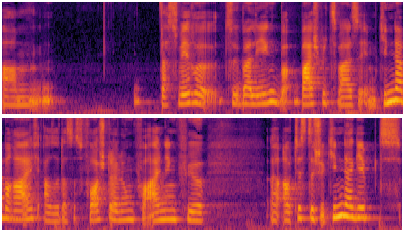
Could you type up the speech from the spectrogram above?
Ähm, das wäre zu überlegen, beispielsweise im Kinderbereich, also dass es Vorstellungen vor allen Dingen für äh, autistische Kinder gibt,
